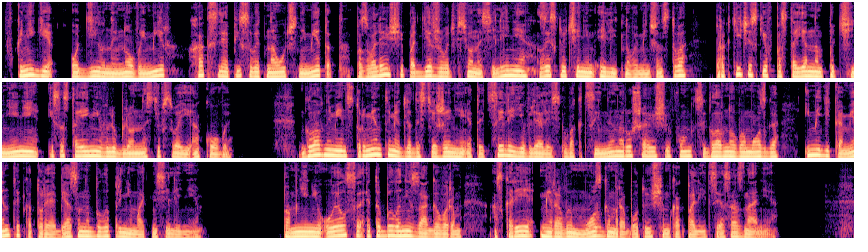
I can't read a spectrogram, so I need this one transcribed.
В книге «О дивный новый мир» Хаксли описывает научный метод, позволяющий поддерживать все население, за исключением элитного меньшинства, практически в постоянном подчинении и состоянии влюбленности в свои оковы. Главными инструментами для достижения этой цели являлись вакцины, нарушающие функции головного мозга, и медикаменты, которые обязано было принимать население. По мнению Уэллса, это было не заговором, а скорее мировым мозгом, работающим как полиция сознания.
